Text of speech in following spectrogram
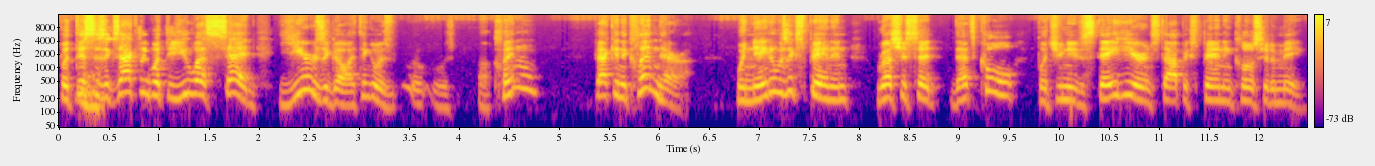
But this Mhm. is exactly what the U.S. said years ago. I think it was it was uh, Clinton back in the Clinton era when NATO was expanding. Russia said that's cool, but you need to stay here and stop expanding closer to me.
